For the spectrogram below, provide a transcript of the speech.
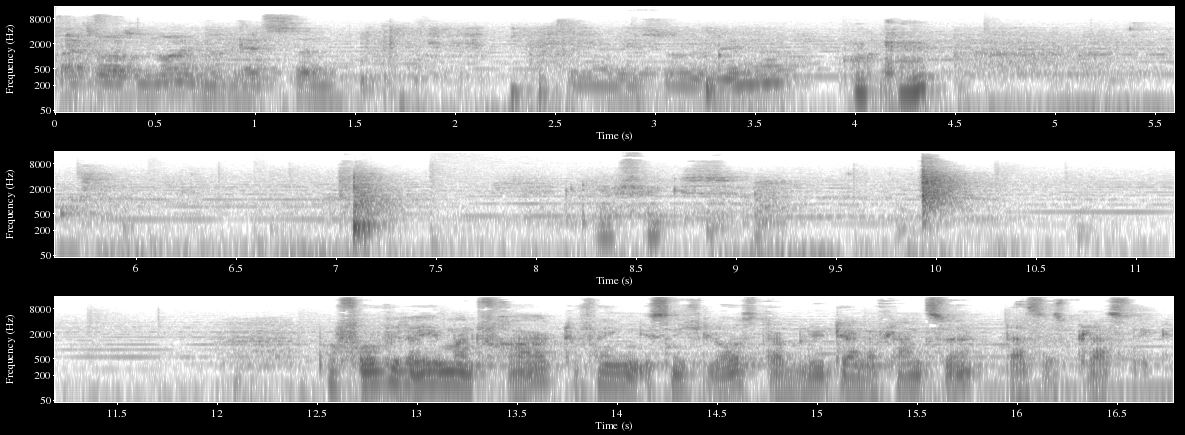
2009, ne? letzte ich so gesehen. Okay. Learfix. Bevor wieder jemand fragt, vorhin ist nicht los, da blüht ja eine Pflanze, das ist Plastik.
